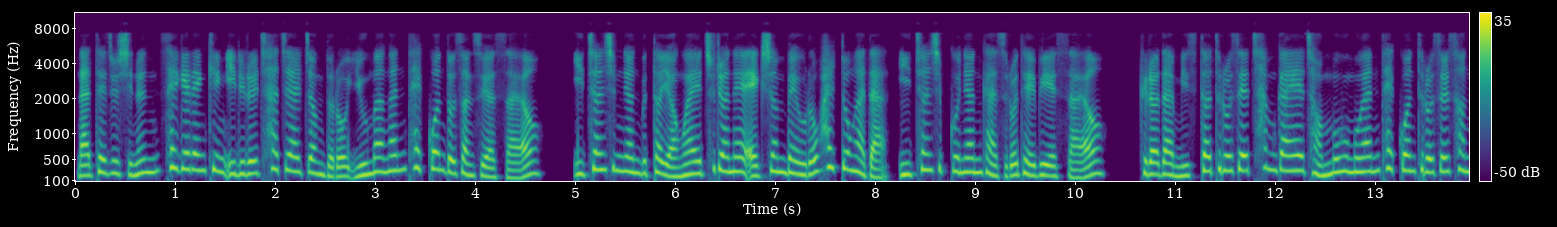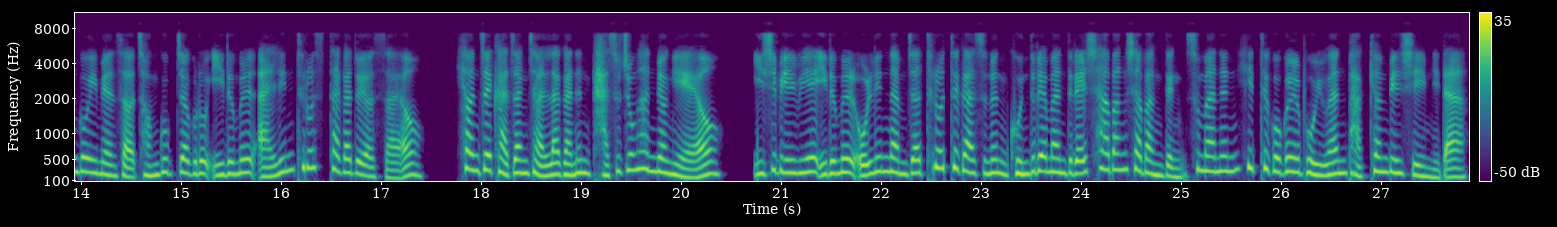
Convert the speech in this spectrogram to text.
나태주 씨는 세계 랭킹 1위를 차지할 정도로 유망한 태권도 선수였어요. 2010년부터 영화에 출연해 액션 배우로 활동하다 2019년 가수로 데뷔했어요. 그러다 미스터 트롯에 참가해 전무후무한 태권 트롯을 선보이면서 전국적으로 이름을 알린 트로스타가 되었어요. 현재 가장 잘 나가는 가수 중 한 명이에요. 21위에 이름을 올린 남자 트로트 가수는 곤드레만드레 샤방샤방 등 수많은 히트곡을 보유한 박현빈 씨입니다.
